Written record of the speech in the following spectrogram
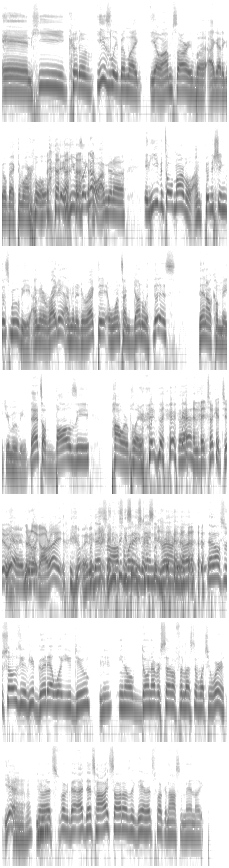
And he could have easily been like, "Yo, I'm sorry, but I got to go back to Marvel." and he was like, "No, I'm gonna." And he even told Marvel, "I'm finishing this movie. I'm gonna write it. I'm gonna direct it. And once I'm done with this, then I'll come make your movie." That's a ballsy power play right there. Yeah. And they took it too. Yeah, they're they're- like, all right. Any- But that's an awesome you way to say, man. stand your ground. You know, that, that also shows you if you're good at what you do. Mhm. You know, don't ever settle for less than what you're worth. Yeah, Mhm. You know, Mhm. that's fucking. That, I, that's how I saw it. I was like, damn, that's fucking awesome, man. Like,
